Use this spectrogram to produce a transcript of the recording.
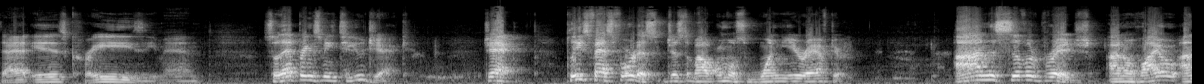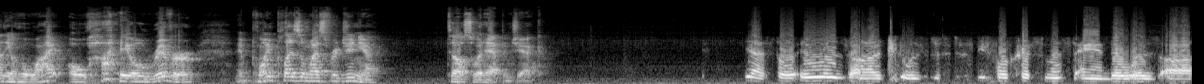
That is crazy, man. So that brings me to you, Jack. Jack, please fast forward us just about almost one year after. On the Silver Bridge on Ohio on the Ohio, Ohio River in Point Pleasant, West Virginia. Tell us what happened, Jack. Yeah, so it was uh, it was just before Christmas, and there was uh,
